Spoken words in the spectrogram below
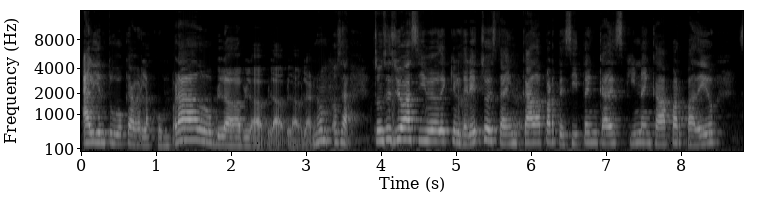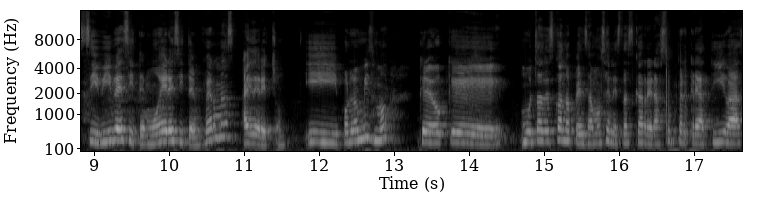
alguien tuvo que haberla comprado, bla, bla, bla, bla, bla, ¿no? O sea, entonces yo así veo de que el derecho está en cada partecita, en cada esquina, en cada parpadeo. Si vives, si te mueres, si te enfermas, hay derecho. Y por lo mismo, creo que muchas veces cuando pensamos en estas carreras súper creativas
